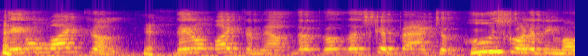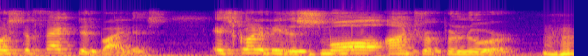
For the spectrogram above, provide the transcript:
They don't like them. They don't like them. Now, let's get back to who's going to be most affected by this. It's going to be the small entrepreneur. Mm-hmm.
